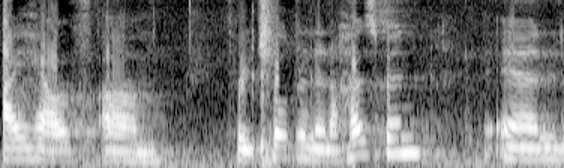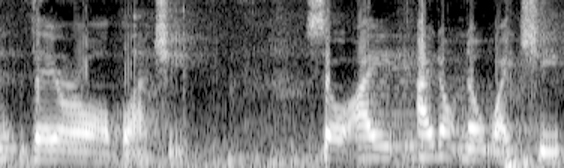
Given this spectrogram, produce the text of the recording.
I have um, three children and a husband, and they are all black sheep. So I, I don't know white sheep.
